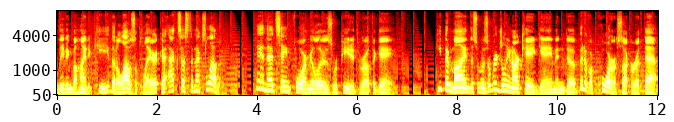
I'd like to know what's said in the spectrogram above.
leaving behind a key that allows the player to access the next level, and that same formula is repeated throughout the game. Keep in mind, this was originally an arcade game and a bit of a quarter sucker at that.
